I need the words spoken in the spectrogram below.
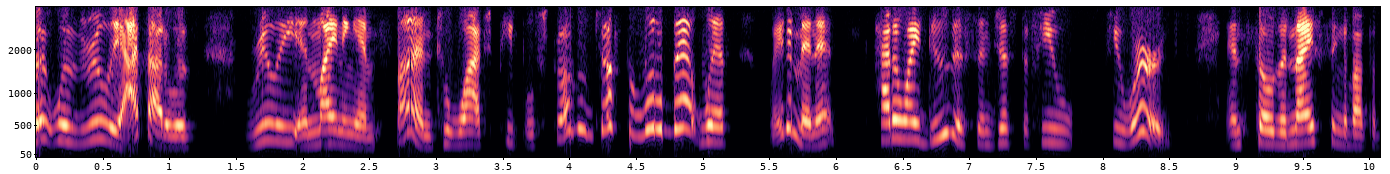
it was really, I thought it was really enlightening and fun to watch people struggle just a little bit with, wait a minute, how do I do this in just a few few words? And so the nice thing about the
